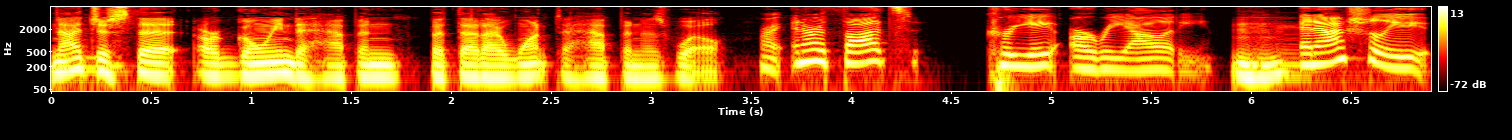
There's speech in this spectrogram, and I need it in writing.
not just that are going to happen, but that I want to happen as well. Right. And our thoughts create our reality. Mhm. And actually,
